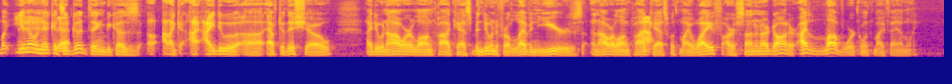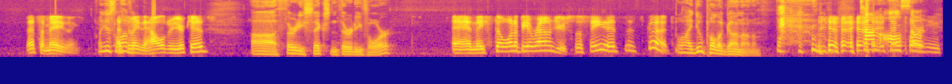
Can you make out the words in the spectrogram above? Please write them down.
But you know, Nick, it's Yeah. a good thing because, uh, like, I, I do uh, after this show, I do an hour-long podcast. I've been doing it for 11 years. An hour-long podcast with my wife, our son, and our daughter. I love working with my family. That's amazing. I just That's love amazing. How old are your kids? Uh, 36 and 34. And they still want to be around you. So see, it's it's good. Well, I do pull a gun on them. Tom also important.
